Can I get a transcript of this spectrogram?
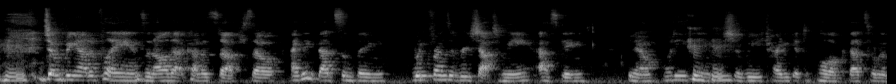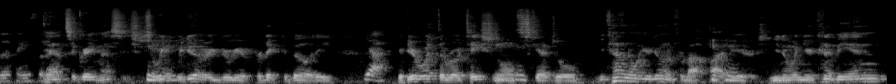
Mhm. jumping out of planes and all that kind of stuff. So I think that's something when friends have reached out to me asking, you know, what do you think? Mhm. Should we try to get to Polk? That's one of the things that Yeah, it's a great message. So we, Mhm. we do have a degree of predictability. Yeah. If you're with the rotational Mhm. schedule, you kind of know what you're doing for about 5 Mhm. years. You know when you're going to be in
